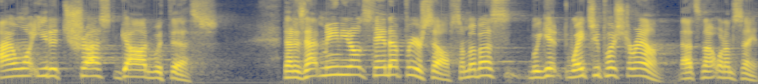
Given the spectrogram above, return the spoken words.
I want you to trust God with this. Now, does that mean you don't stand up for yourself? Some of us, we get way too pushed around. That's not what I'm saying.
